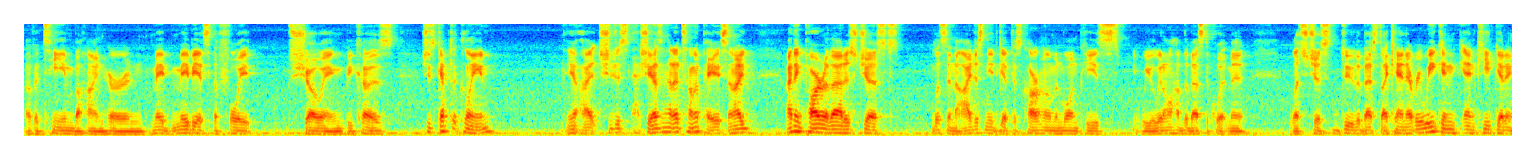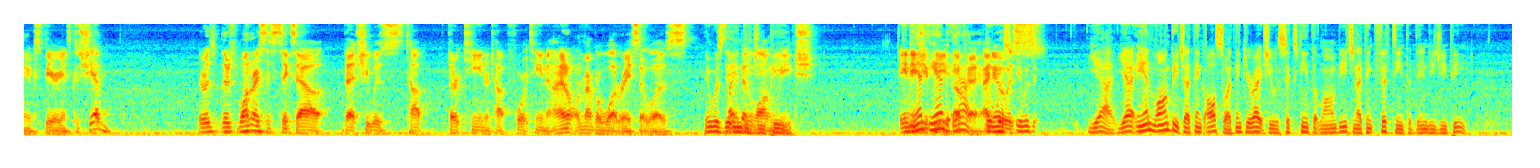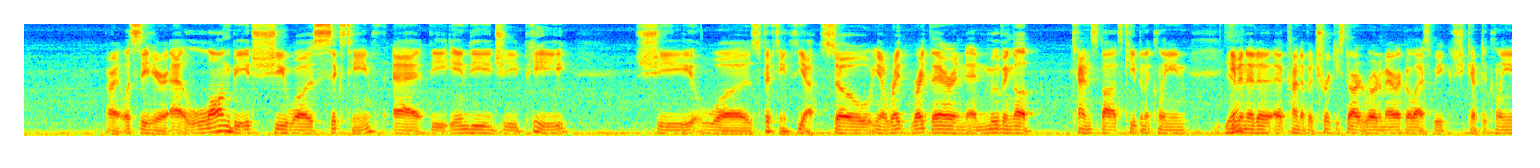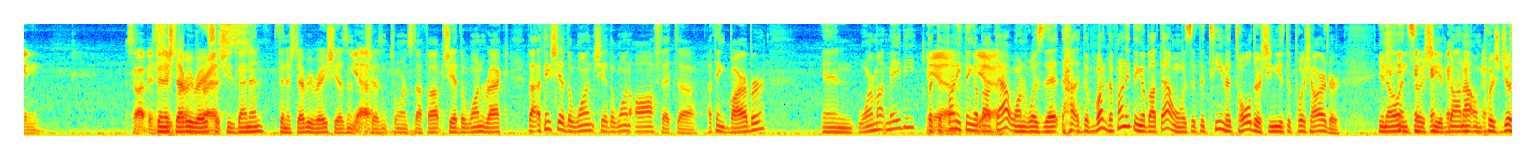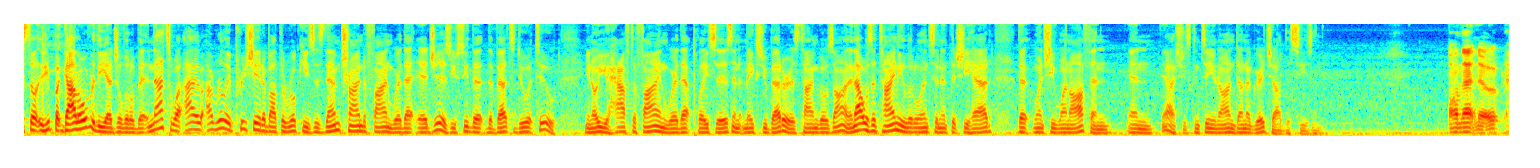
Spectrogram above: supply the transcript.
of a team behind her, and maybe maybe it's the Foyt showing because she's kept it clean. Yeah, I, she just she hasn't had a ton of pace, and I I think part of that is just listen. I just need to get this car home in one piece. We we don't have the best equipment. Let's just do the best I can every week and, and keep getting experience because she had there was there's one race that sticks out that she was top 13 or top 14. I don't remember what race it was. It was the Indy GP. Long Beach. Indy and, GP. And, okay, I knew was, it was. It was. Yeah, yeah, and Long Beach. I think also. I think you're right. She was 16th at Long Beach, and I think 15th at the Indy GP. All right, let's see here. At Long Beach, she was 16th. At the Indy GP, she was 15th. Yeah, so you know, right, right there, and and moving up 10 spots, keeping it clean. Yeah. Even at a, a, kind of a tricky start at Road America last week, she kept it clean. So I've been finished every impressed. race that she's been in. Finished every race. She hasn't. Yeah. She hasn't torn stuff up. She had the one wreck. I think she had the one. She had the one off at uh, I think Barber in warm up maybe. But yeah, the funny thing about yeah. that one was that the the funny thing about that one was that the team had told her she needs to push harder you know, and so she had gone out and pushed just, a, but got over the edge a little bit, and that's what I, I really appreciate about the rookies is them trying to find where that edge is. You see the the vets do it too. You know, you have to find where that place is, and it makes you better as time goes on. And that was a tiny little incident that she had that when she went off, and and yeah, she's continued on, done a great job this season. On that note,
